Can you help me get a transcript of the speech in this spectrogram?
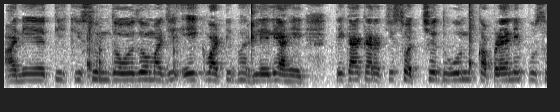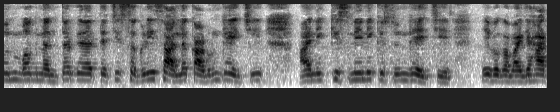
आणि ती किसून जवळजवळ माझी एक वाटी भरलेली आहे. ती काय करायची स्वच्छ धुवून कपड्याने पुसून मग नंतर त्याची सगळी सालं काढून घ्यायची आणि किसणीने किसून घ्यायची. हे बघा माझे हात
